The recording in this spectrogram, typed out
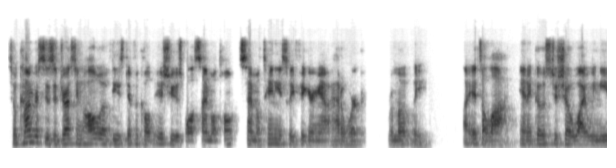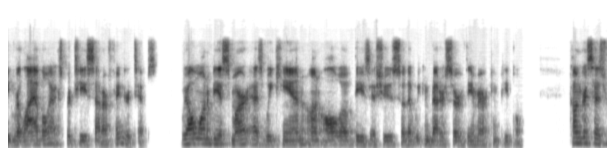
So Congress is addressing all of these difficult issues while simultaneously figuring out how to work remotely. Uh, it's a lot, and it goes to show why we need reliable expertise at our fingertips. We all want to be as smart as we can on all of these issues so that we can better serve the American people. Congress has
